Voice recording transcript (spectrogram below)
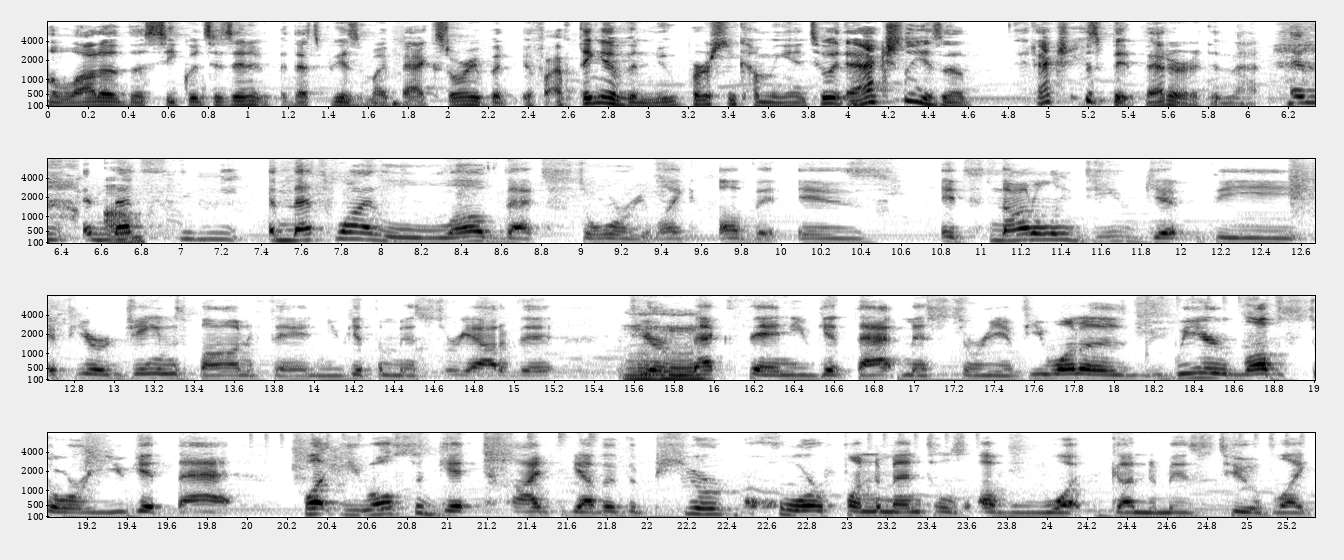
a lot of the sequences in it, but that's because of my backstory. But if I'm thinking of a new person coming into it, it actually is a it actually is a bit better than that. and and Um, that's the and that's why I love that story. Like of it is it's not only do you get the if you're a James Bond fan, you get the mystery out of it. If you're a mech fan, you get that mystery. If you want a weird love story, you get that. But you also get tied together the pure core fundamentals of what Gundam is too. Of like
